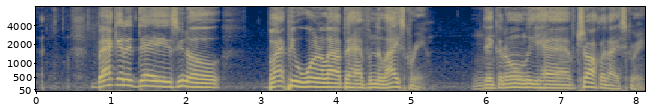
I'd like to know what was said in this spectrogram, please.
back in the days, you know, black people weren't allowed to have vanilla ice cream. They mm-hmm. could only have chocolate ice cream.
